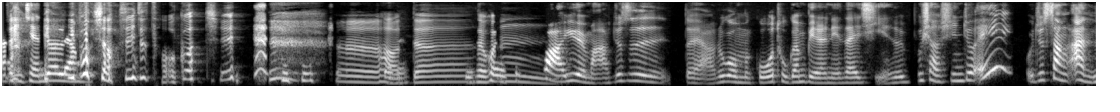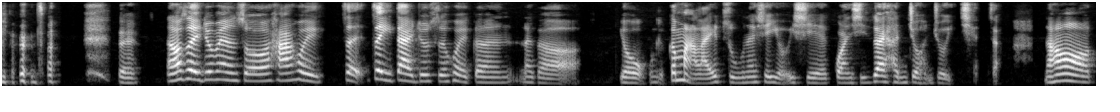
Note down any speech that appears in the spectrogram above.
那以前的 两一不小心就走过去，嗯，好的，就是会跨。越嘛，嗯、就是对啊，如果我们国土跟别人连在一起，就不小心就哎，我就上岸了，对，然后所以就变成说，他会这这一带就是会跟那个有跟马来族那些有一些关系，在很久很久以前这样，然后。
